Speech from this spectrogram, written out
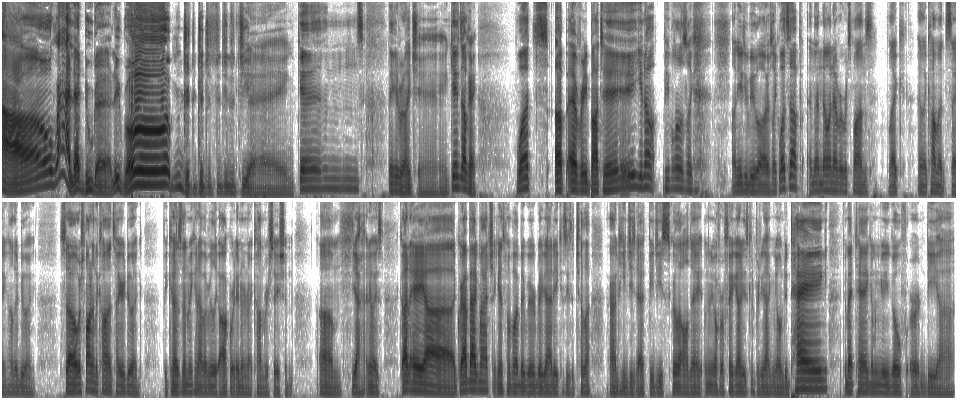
Alright, let's do that. Leroy Jenkins. Leroy Jenkins. Okay. What's up, everybody? You know, people always like, on YouTube, people are always like, what's up? And then no one ever responds, like, in the comments saying how they're doing. So, respond in the comments how you're doing. Because then we can have a really awkward internet conversation. Um, yeah, anyways. Got a uh, grab bag match against my boy Big Bird Big Daddy because he's a chilla and he G's FBG Skrilla all day. I'm gonna go for a fake out. He's gonna pretty like know the Tang, the Metang. I'm gonna go for the uh,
